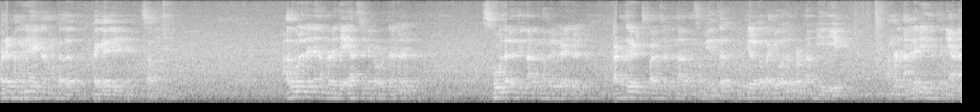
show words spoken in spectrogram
വളരെ ഭംഗിയായിട്ട് നമുക്കത് കൈകാര്യം ചെയ്യാൻ സാധിച്ചു. അതുപോലെ തന്നെ നമ്മുടെ ജെ ആർ സിയുടെ പ്രവർത്തനങ്ങൾ സ്കൂൾ തലത്തിൽ നടക്കുന്ന പരിപാടികൾ കടുത്ത കഴിച്ച് പല സ്ഥലത്ത് നടക്കുന്ന സമയത്ത് കുട്ടികൾക്ക് പ്രയോജനപ്പെടുന്ന രീതിയിൽ നമ്മൾ നല്ല രീതിയിൽ തന്നെയാണ്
